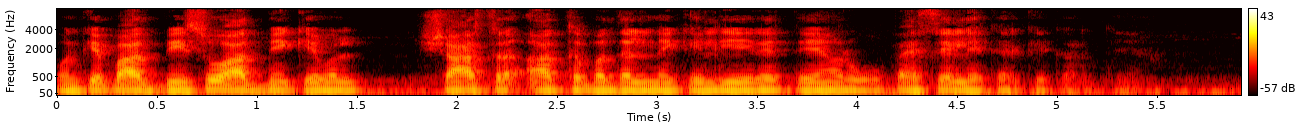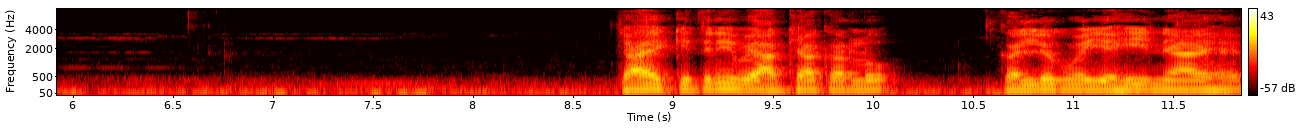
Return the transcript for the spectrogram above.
उनके पास बीसों आदमी केवल शास्त्र अर्थ बदलने के लिए रहते हैं और वो पैसे लेकर के करते हैं। चाहे कितनी व्याख्या कर लो, कलयुग में यही न्याय है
